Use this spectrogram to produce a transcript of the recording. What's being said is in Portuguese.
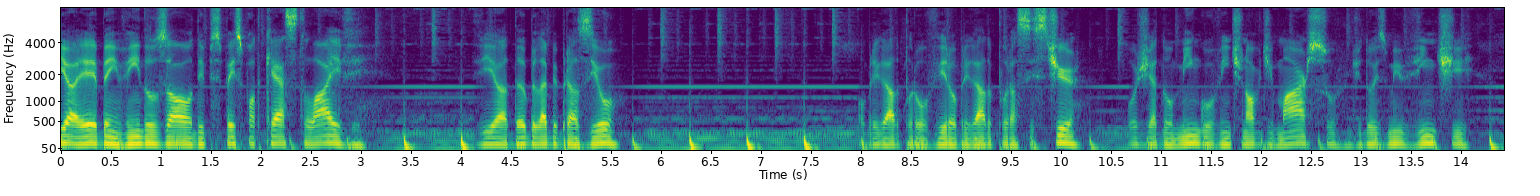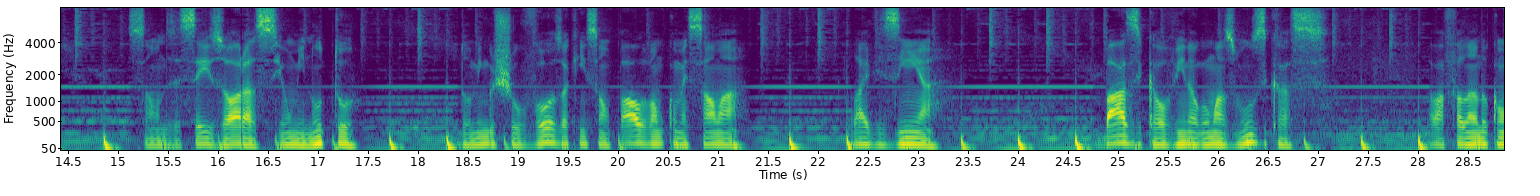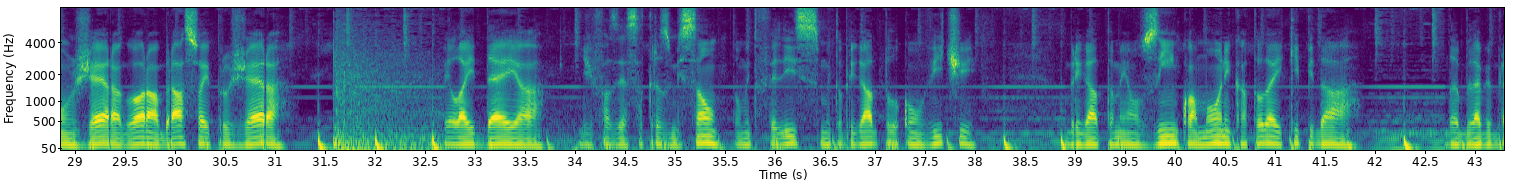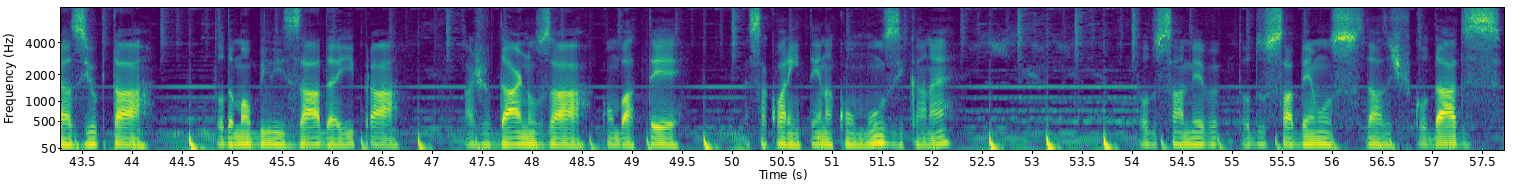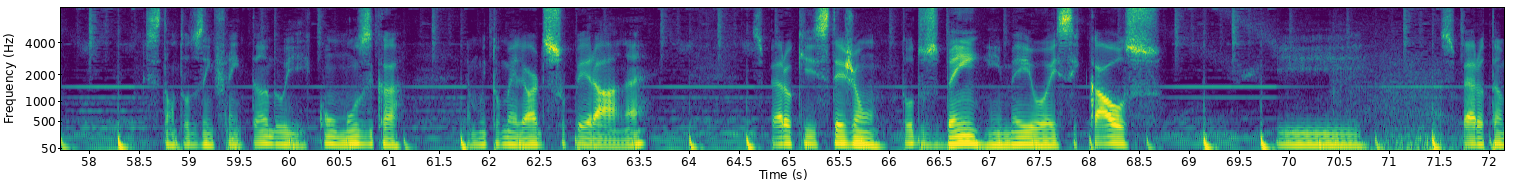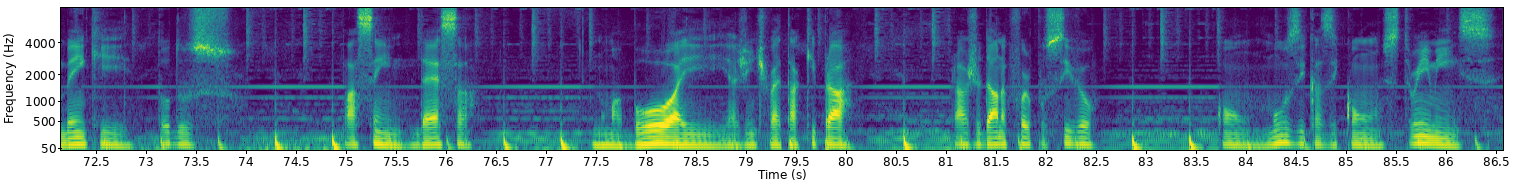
E aí, bem-vindos ao Deep Space Podcast Live via Dublab Brasil. Obrigado por ouvir, obrigado por assistir. Hoje é domingo 29 de março de 2020. São 16 horas e 1 minuto. Domingo chuvoso aqui em São Paulo. Vamos começar uma livezinha básica ouvindo algumas músicas. Tava falando com o Gera agora, um abraço aí pro Gera pela ideia de fazer essa transmissão. Tô muito feliz, muito obrigado pelo convite. Obrigado também ao Zinco, a Mônica, toda a equipe da WLab Brasil que tá toda mobilizada aí para ajudar-nos a combater essa quarentena com música, né? Todos, sabe, todos sabemos das dificuldades estão todos enfrentando e com música é muito melhor de superar, né? Espero que estejam todos bem em meio a esse caos e espero também que todos passem dessa numa boa e a gente vai estar tá aqui para para ajudar no que for possível com músicas e com streamings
